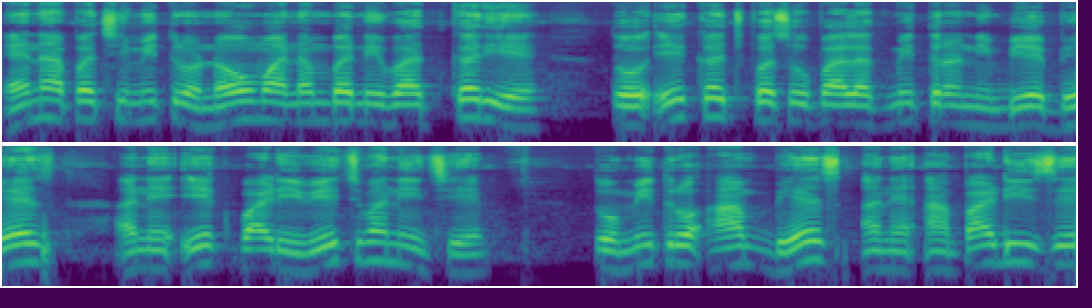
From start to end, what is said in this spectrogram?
એના પછી મિત્રો, નવમા નંબરની વાત કરીએ, તો એક જ પશુપાલક મિત્રની બે ભેંસ અને એક પાડી વેચવાની છે. તો મિત્રો, આ ભેંસ અને આ પાડી છે,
